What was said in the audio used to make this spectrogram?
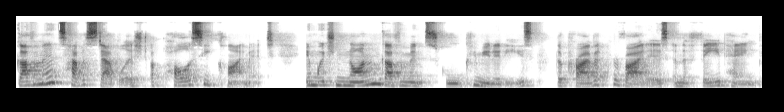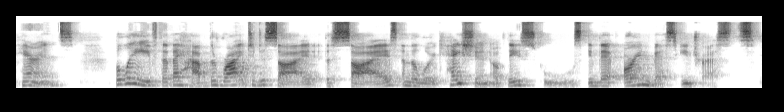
Governments have established a policy climate in which non government school communities, the private providers, and the fee paying parents believe that they have the right to decide the size and the location of these schools in their own best interests,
